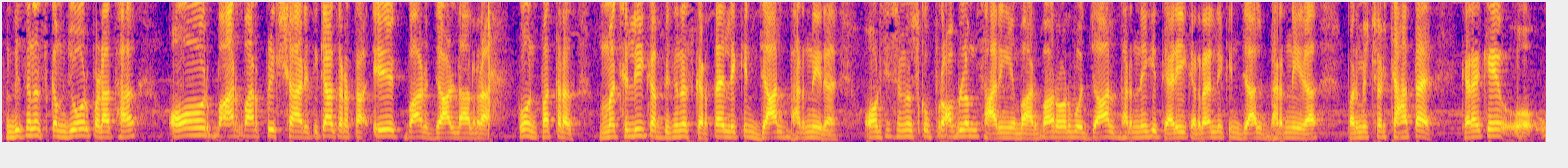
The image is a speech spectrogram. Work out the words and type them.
बिज़नेस कमज़ोर पड़ा था और बार बार परीक्षा आ रही थी। क्या करता? एक बार जाल डाल रहा। कौन? पतरस। मछली का बिज़नेस करता है, लेकिन जाल भर नहीं रहा है। और समय उसको प्रॉब्लम्स आ रही हैं बार बार और वो जाल भरने की तैयारी कर रहा है, लेकिन जाल भर नहीं रहा। परमेश्वर चाहता है, कह रहा है कि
